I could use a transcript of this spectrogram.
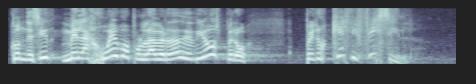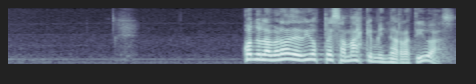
con decir, me la juego por la verdad de Dios, pero, pero qué difícil. Cuando la verdad de Dios pesa más que mis narrativas,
